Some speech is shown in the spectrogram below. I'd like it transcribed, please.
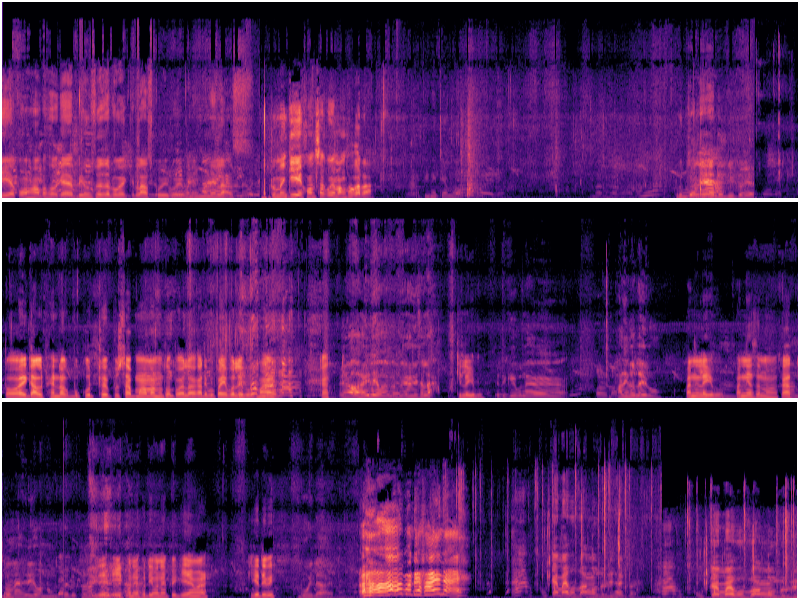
এই অকণ অহাৰ পাছতকে বেহুচ হৈ যাবগৈ লাজ কৰি কৰি মানে ইমানেই লাজ তুমি কি এখন চাকৰি মাংস কাটা তই গাৰ্লফ্ৰেণ্ডক বুকুত থৈ পোচাপ মৰা মানুহ তই ব্ৰইলাৰ কাটিব পাৰিব লাগিব মাৰ কি লাগিব পানী লাগিব পানী আছে নহয় কাঠ যে এইখনে সৈতে মানে পেকে আমাৰ কি কাটিবি ক্যামেরা বলবো আঙুল করে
